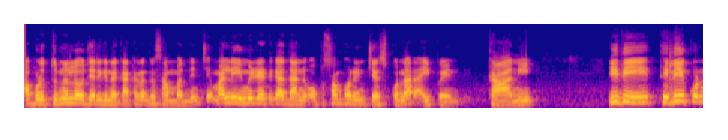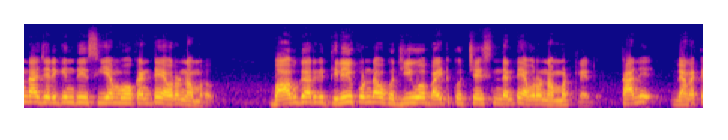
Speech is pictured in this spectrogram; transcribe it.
అప్పుడు తున్నులో జరిగిన ఘటనకు సంబంధించి మళ్ళీ ఇమీడియట్గా దాన్ని ఉపసంహరించేసుకున్నారు అయిపోయింది. కానీ ఇది తెలియకుండా జరిగింది సీఎంఓ కంటే ఎవరు నమ్మరు. బాబు గారికి తెలియకుండా ఒక జీవో బయటకు వచ్చేసిందంటే ఎవరు నమ్మట్లేదు. కానీ వెనక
